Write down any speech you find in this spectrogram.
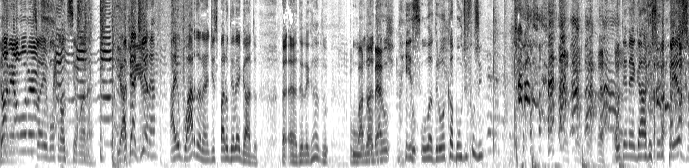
Daniel Nunes. Isso aí, bom final de semana. Piadinha. A piadinha, né? Aí o guarda, né, diz para o delegado: É, é, delegado, o, guarda ladrão, o, o ladrão acabou de fugir. o delegado surpreso.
